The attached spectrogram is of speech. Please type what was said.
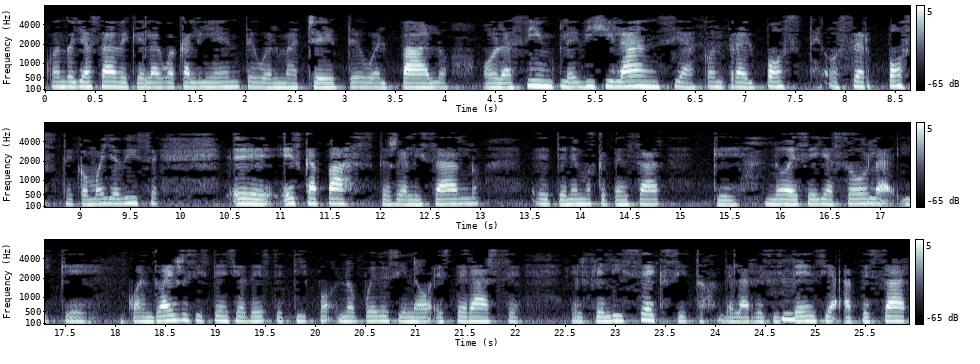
cuando ya sabe que el agua caliente o el machete o el palo o la simple vigilancia contra el poste o ser poste, como ella dice, eh, es capaz de realizarlo, eh, tenemos que pensar que no es ella sola y que cuando hay resistencia de este tipo no puede sino esperarse el feliz éxito de la resistencia a pesar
